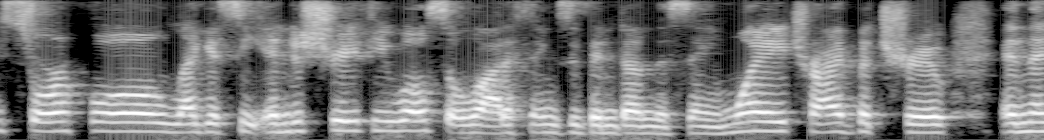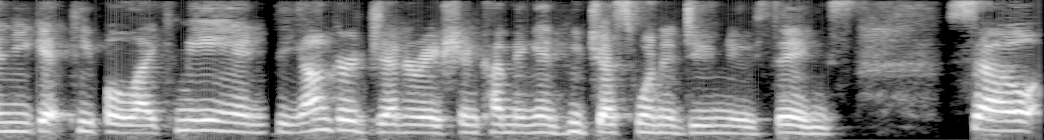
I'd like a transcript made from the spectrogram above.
historical legacy industry, if you will. So a lot of things have been done the same way, tried but true. And then you get people like me and the younger generation coming in who just want to do new things. So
